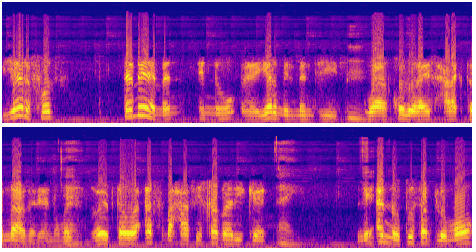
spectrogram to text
يرفض تماما إنه يرمي المنديل ونقول رئيس حركة النهضه لأنه مجلس النواب توا أصبح في خبر كان. لأنه تو simplement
